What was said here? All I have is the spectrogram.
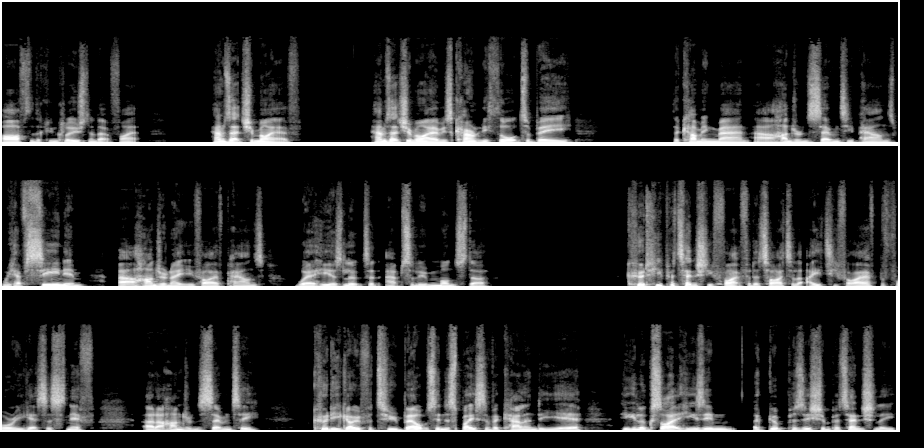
after the conclusion of that fight, Hamzat Chimaev. Hamzat Chimaev is currently thought to be the coming man at 170 pounds. We have seen him at 185 pounds where he has looked an absolute monster. Could he potentially fight for the title at 85 before he gets a sniff at 170? Could he go for two belts in the space of a calendar year? He looks like he's in a good position potentially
